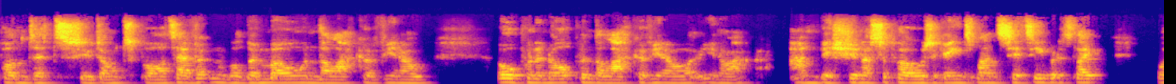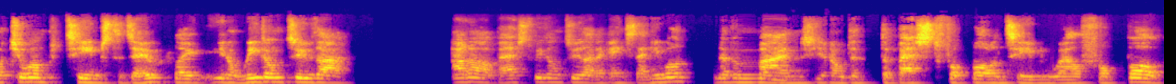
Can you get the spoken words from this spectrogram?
pundits who don't support Everton will bemoan the lack of, you know, opening up and the lack of, you know, you know, ambition, I suppose, against Man City. But it's like, what do you want teams to do? Like, you know, we don't do that at our best. We don't do that against anyone. Never mind, you know, the, the best footballing team in world football.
